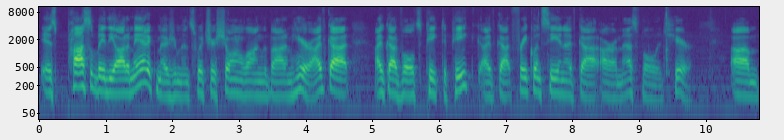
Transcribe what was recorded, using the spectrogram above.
is possibly the automatic measurements which are shown along the bottom here. I've got, I've got volts peak to peak, I've got frequency, and I've got RMS voltage here. Um,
